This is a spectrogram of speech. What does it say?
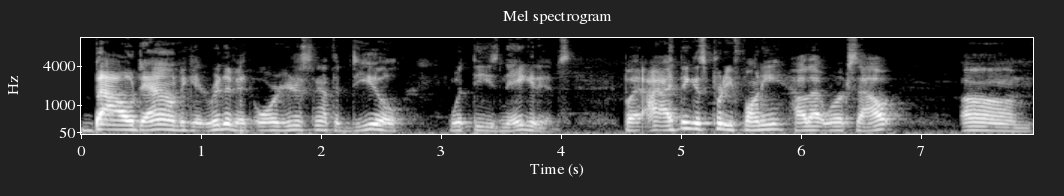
bow down to get rid of it, or you're just gonna have to deal with these negatives. But I, I think it's pretty funny how that works out. Um,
